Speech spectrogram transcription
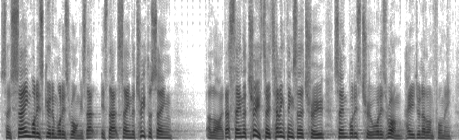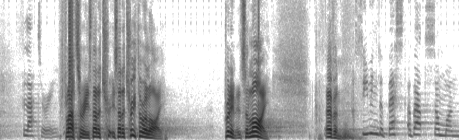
So saying what is good and what is wrong is that is that saying the truth or saying a lie. That's saying the truth. So telling things that are true, saying what is true or what is wrong. Haley, do you do another one for me. Flattery. Flattery. Is that a, tr- is that a truth or a lie? Brilliant. It's a lie. Evan. Assuming the best about someone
